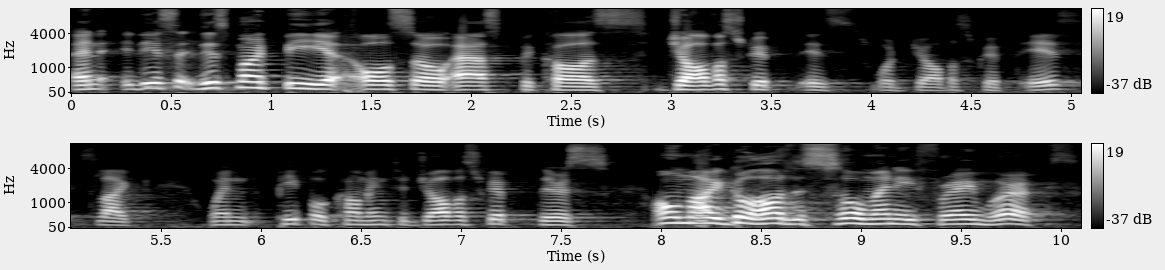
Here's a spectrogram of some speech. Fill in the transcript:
and this this might be also asked because JavaScript is what JavaScript is. It's like when people come into JavaScript, there's oh my god, there's so many frameworks.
